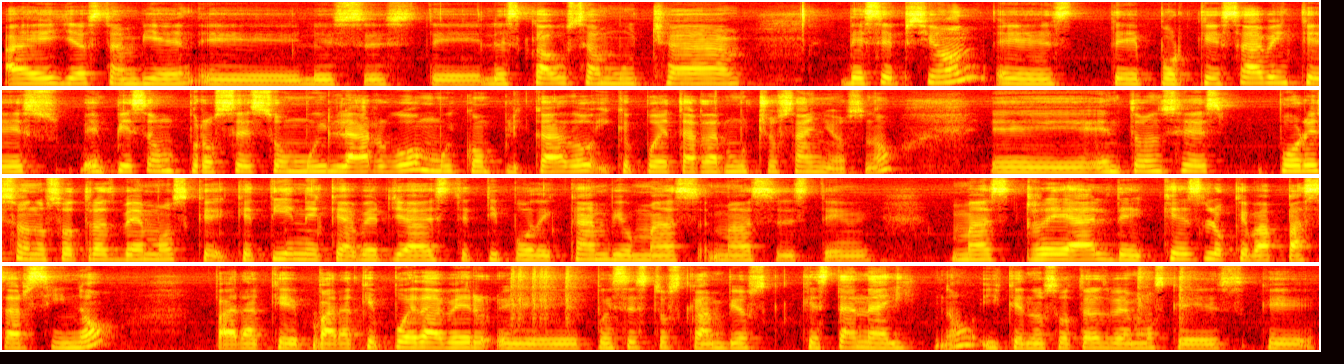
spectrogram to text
a ellas también les, este, les causa mucha decepción este porque saben que es, empieza un proceso muy largo muy complicado y que puede tardar muchos años no eh, entonces por eso nosotras vemos que, que, tiene que haber ya este tipo de cambio más más este más real de qué es lo que va a pasar si no para que para que pueda haber eh, pues estos cambios que están ahí no y que nosotras vemos que es que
